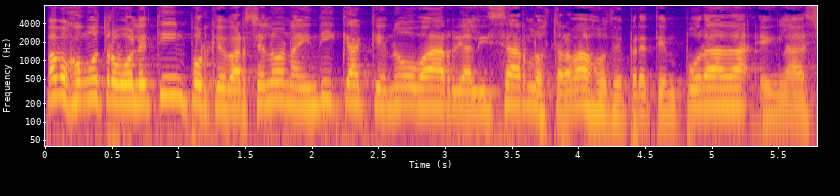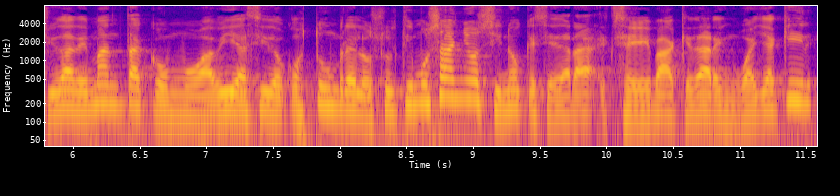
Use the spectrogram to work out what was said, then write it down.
Vamos con otro boletín porque Barcelona indica que no va a realizar los trabajos de pretemporada en la ciudad de Manta como había sido costumbre los últimos años, sino que se, dará, se va a quedar en Guayaquil.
